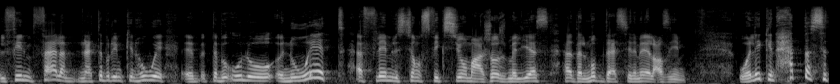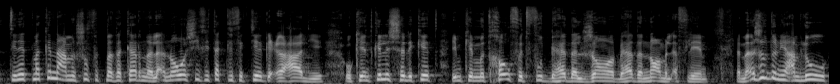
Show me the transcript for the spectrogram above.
الفيلم فعلا بنعتبره يمكن هو آه، بيقولوا نواة أفلام ال science fiction مع جورج ميلياس هذا المبدع السينمائي العظيم. ولكن حتى الستينات ما كنا عم نشوف ما ذكرنا لأنه أول شيء في تكلفة كثير عالية وكانت كل الشركات يمكن متخوفة تفوت بهذا ال genre بهذا النوع من الأفلام. لما أجوا بدهم يعملوه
